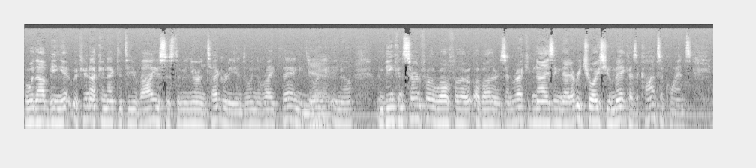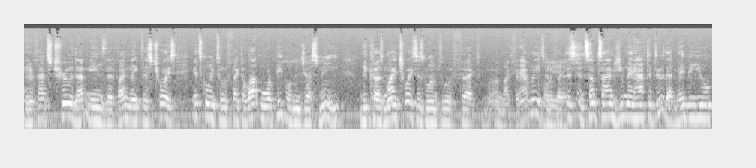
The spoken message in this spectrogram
But without being, if you're not connected to your value system and your integrity and doing the right thing and doing it, you know, and being concerned for the welfare of others and recognizing that every choice you make has a consequence. And if that's true, that means that if I make this choice, it's going to affect a lot more people than just me because my choice is going to affect my family. It's going Oh, to affect yes. this. And sometimes you may have to do that. Maybe you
